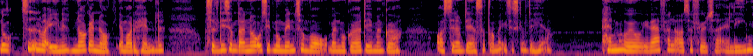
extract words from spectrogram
nu tiden var inde, nok er nok, jeg måtte handle. Så det er ligesom, der når sit momentum, hvor man må gøre det, man gør, også selvom det er så dramatisk som det her. Han må jo i hvert fald også have følt sig alene.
